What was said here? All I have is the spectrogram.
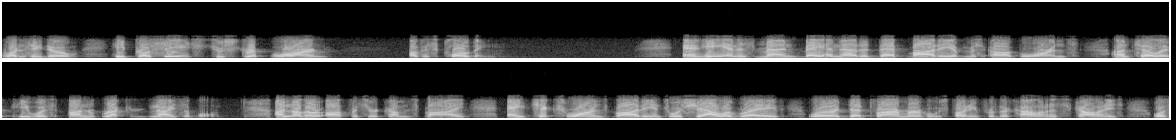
what does he do? He proceeds to strip Warren of his clothing. and he and his men bayoneted that body of, of Warren's until it, he was unrecognizable. Another officer comes by and kicks Warren's body into a shallow grave where a dead farmer who was fighting for the colonists, colonies was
